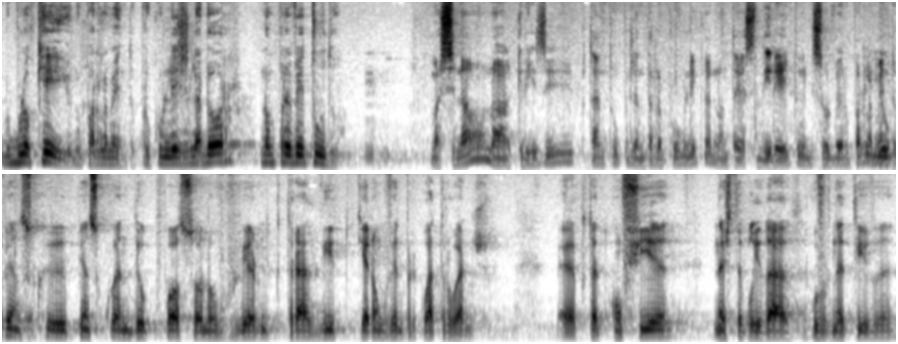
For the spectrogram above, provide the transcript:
do bloqueio no Parlamento, porque o legislador não prevê tudo. Mas se não, não há crise, portanto, o Presidente da República não tem esse direito de dissolver o Parlamento. Eu penso que, penso que quando deu posse ao novo governo, que terá dito que era um governo para quatro anos. Uh, portanto, confia na estabilidade governativa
